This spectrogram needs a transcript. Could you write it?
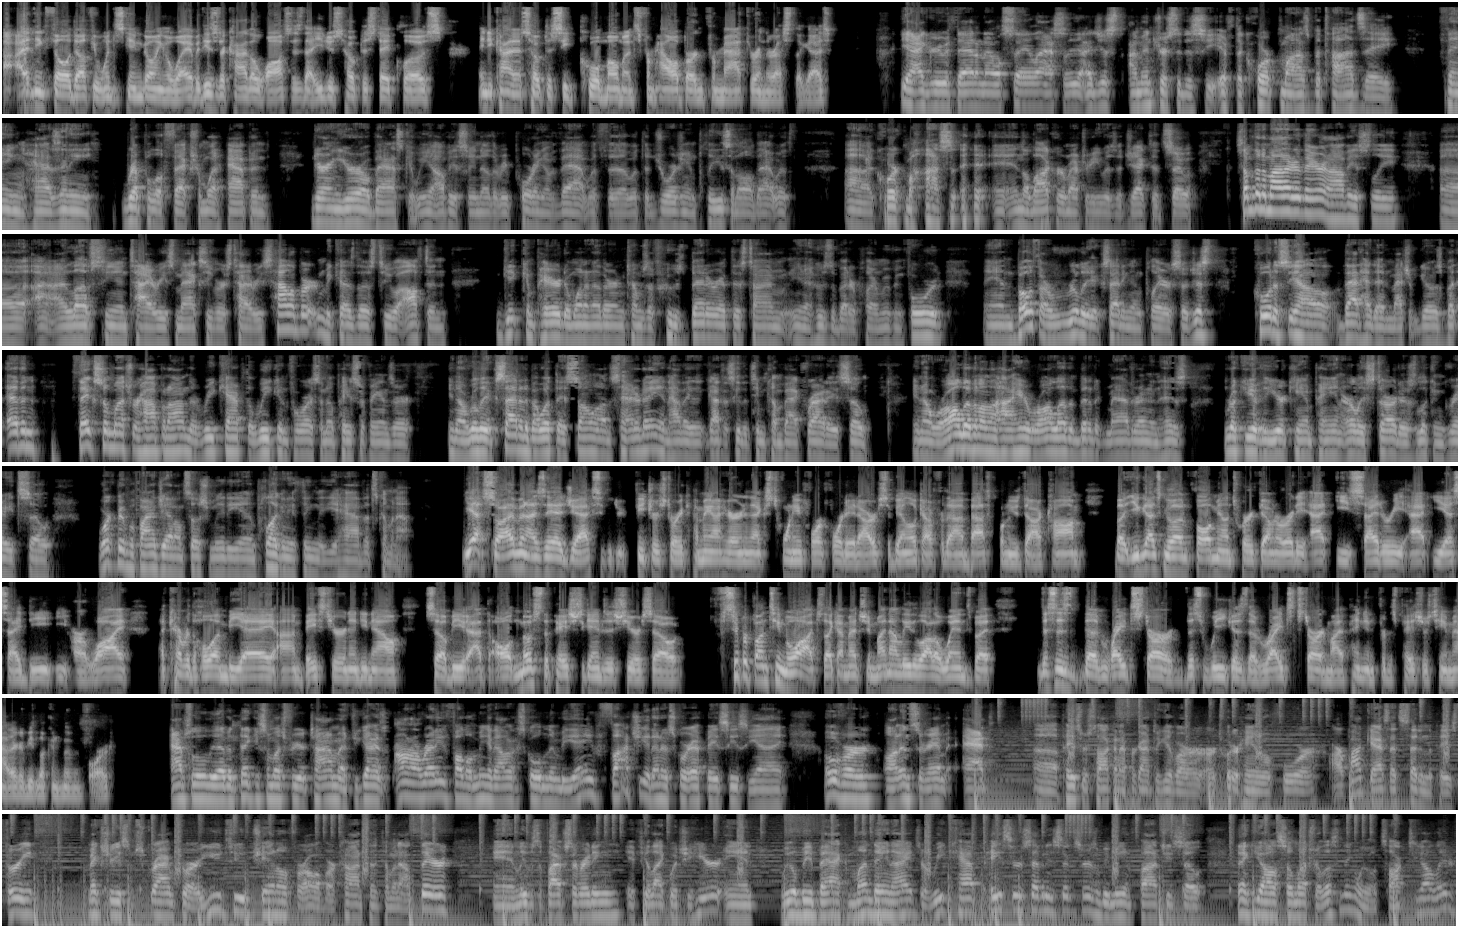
I think Philadelphia wins this game going away, but these are kind of the losses that you just hope to stay close, and you kind of just hope to see cool moments from Haliburton, from Mather, and the rest of the guys. Yeah, I agree with that, and I will say lastly, I just I'm interested to see if the Korkmaz Bitadze thing has any ripple effects from what happened during Eurobasket. We obviously know the reporting of that with the with the Georgian police and all that with uh, Korkmaz in the locker room after he was ejected. So something to monitor there, and obviously uh, I, I, love seeing Tyrese Maxey versus Tyrese Haliburton because those two often get compared to one another in terms of who's better at this time, you know, who's the better player moving forward. And both are really exciting young players. So just cool to see how that head to head matchup goes. But Evan, thanks so much for hopping on to recap the weekend for us. I know Pacer fans are, you know, really excited about what they saw on Saturday and how they got to see the team come back Friday. So, you know, we're all living on the high here. We're all loving Benedict Mathurin and his rookie of the year campaign. Early start is looking great. So, where can people find you out on social media and plug anything that you have that's coming out? Yeah, so I have an Isaiah Jackson feature story coming out here in the next 24, 48 hours. So be on the lookout for that on basketballnews.com. But you guys can go ahead and follow me on Twitter if you haven't already at eSidery, at E S I D E R Y. I cover the whole NBA. I'm based here in Indy now. So I'll be at the, all most of the Pacers games this year. So super fun team to watch. Like I mentioned, might not lead a lot of wins, but this is the right start. This week is the right start, in my opinion, for this Pacers team, how they're going to be looking moving forward. Absolutely, Evan. Thank you so much for your time. If you guys aren't already, follow me at Alex Golden NBA, Fachi at underscore FACCI over on Instagram at uh, Pacers Talk. And I forgot to give our, our Twitter handle for our podcast. That's Setting the Pace 3. Make sure you subscribe to our YouTube channel for all of our content coming out there and leave us a five star rating if you like what you hear. And we'll be back Monday night to recap Pacers 76ers. It'll be me and Fachi. So thank you all so much for listening. We will talk to y'all later.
